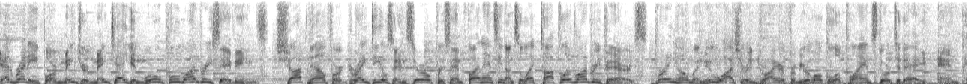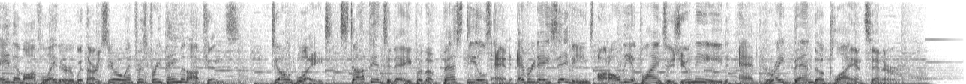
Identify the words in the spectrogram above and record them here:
Get ready for major Maytag and Whirlpool laundry savings. Shop now for great deals and 0% financing on select top load laundry pairs. Bring home a new washer and dryer from your local appliance store today and pay them off later with our zero interest repayment options. Don't wait. Stop in today for the best deals and everyday savings on all the appliances you need at Great Bend Appliance Center.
